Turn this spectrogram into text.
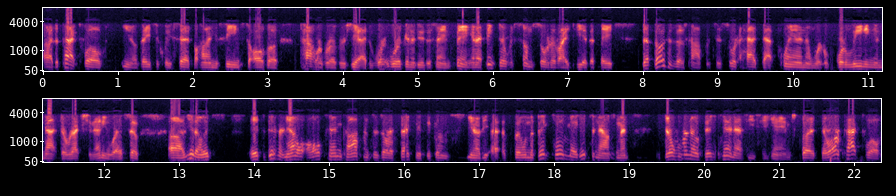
uh, the Pac-12, you know, basically said behind the scenes to all the power brokers, yeah, we're, we're going to do the same thing. And I think there was some sort of idea that they that both of those conferences sort of had that plan and were were leaning in that direction anyway. So, uh, you know, it's it's different now. All ten conferences are affected because you know the uh, but when the Big Ten made its announcement there were no Big Ten SEC games, but there are Pac-12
